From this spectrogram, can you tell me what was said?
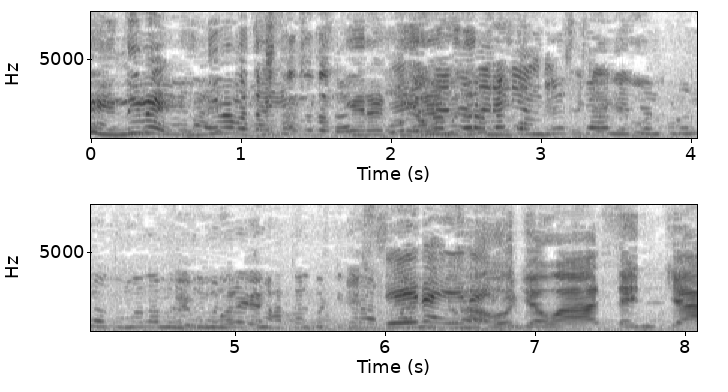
हिंदी में हिंदी में अहो जेव्हा त्यांच्या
